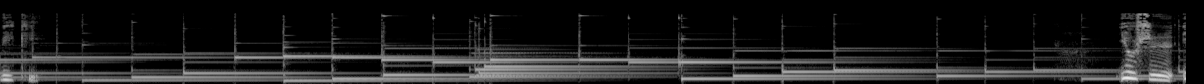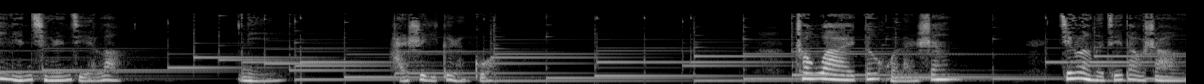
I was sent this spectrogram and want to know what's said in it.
Vicky。又是一年情人节了，你还是一个人过。窗外灯火阑珊，清冷的街道上，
